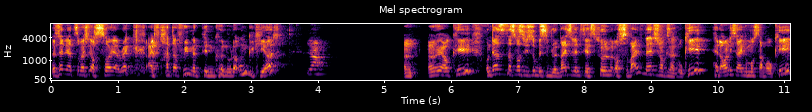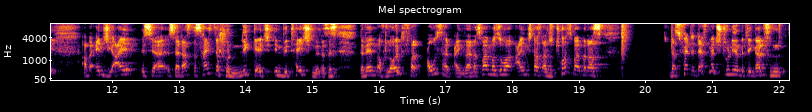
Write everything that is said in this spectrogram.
Das hätte ja zum Beispiel auch Sawyer Rack einfach Hunter Freeman pinnen können oder umgekehrt. Ja. Okay. Und das ist das, was mich so ein bisschen blöd. Weißt du, wenn es jetzt Tournament of Survival wäre, hätte ich noch gesagt, okay, hätte auch nicht sein gemusst, aber okay. Aber NGI ist ja, ist ja das, das heißt ja schon Nick Gage Invitational. Das ist, da werden auch Leute von außerhalb eingeladen. Das war immer so eigentlich das, also TOS war immer das, das fette Deathmatch-Turnier mit den ganzen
